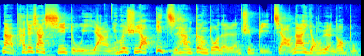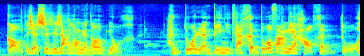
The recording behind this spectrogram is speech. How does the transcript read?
那它就像吸毒一样，你会需要一直和更多的人去比较，那永远都不够。而且世界上永远都有很多人比你在很多方面好很多。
